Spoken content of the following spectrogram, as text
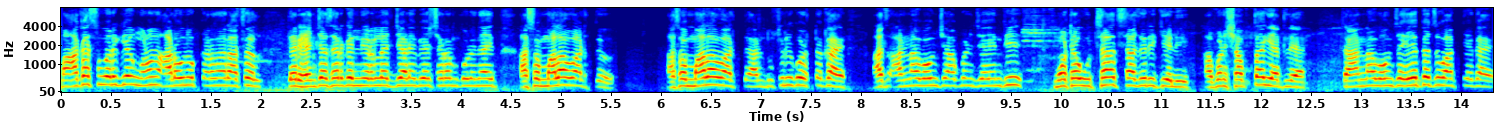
मागासवर्गीय म्हणून अडवणूक करणार असेल तर ह्यांच्यासारखे निर्लज्ज आणि बेशरम कोणी नाहीत असं मला वाटतं. असं मला वाटतं. आणि दुसरी गोष्ट काय? आज अण्णाभाऊंची आपण जयंती मोठ्या उत्साहात साजरी केली. आपण शपथा घेतल्या. तर अण्णाभाऊंचं एकच वाक्य काय?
